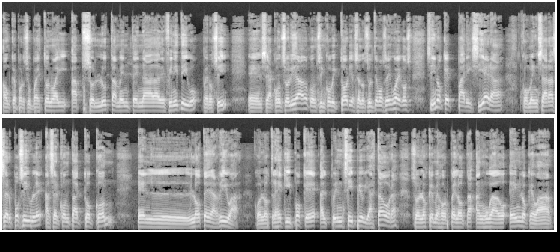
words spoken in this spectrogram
aunque por supuesto no hay absolutamente nada definitivo, pero sí eh, se ha consolidado con cinco victorias en los últimos seis juegos, sino que pareciera comenzar a ser posible hacer contacto con el lote de arriba, con los tres equipos que al principio y hasta ahora son los que mejor pelota han jugado en lo que va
